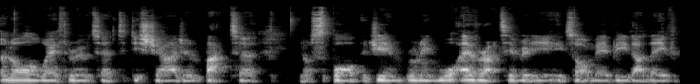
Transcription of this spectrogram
and all the way through to, to discharge and back to you know sport, the gym, running, whatever activity it sort of may be that they've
